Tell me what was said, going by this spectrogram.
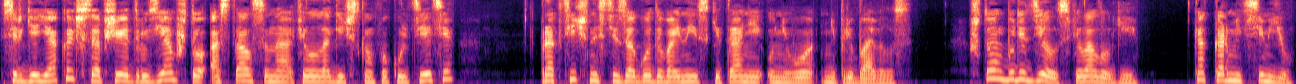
Сергей Яковлевич сообщает друзьям, что остался на филологическом факультете, практичности за годы войны и скитаний у него не прибавилось. Что он будет делать с филологией? Как кормить семью?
